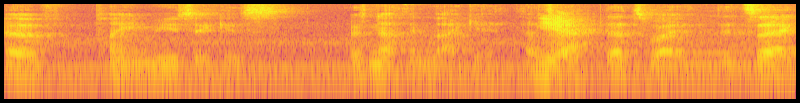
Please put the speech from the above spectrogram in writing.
of playing music is there's nothing like it. That's Yeah. what, that's what it's like.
